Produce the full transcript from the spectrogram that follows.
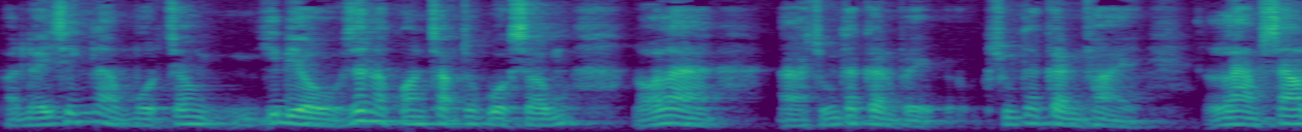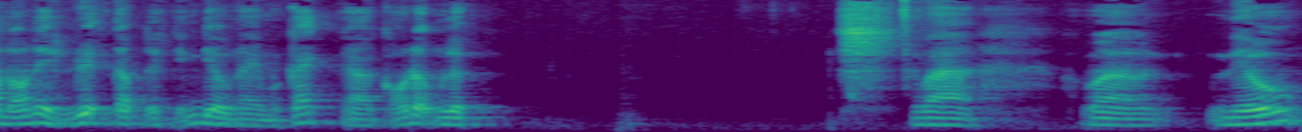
Và đấy chính là một trong những cái điều rất là quan trọng trong cuộc sống. Đó là à, chúng ta cần phải chúng ta cần phải làm sao đó để luyện tập được những điều này một cách à, có động lực. Và và nếu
